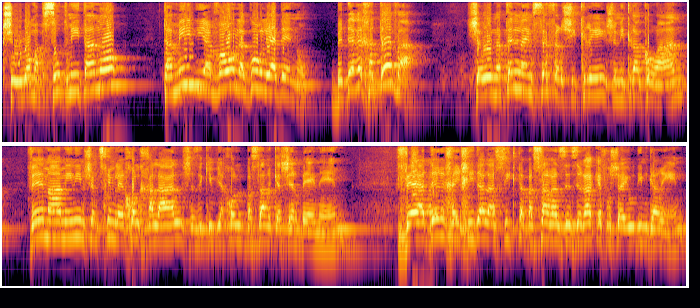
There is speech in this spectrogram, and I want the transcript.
כשהוא לא מבסוט מאיתנו, תמיד יבואו לגור לידינו, בדרך הטבע, שהוא נותן להם ספר שקרי שנקרא קוראן, והם מאמינים שהם צריכים לאכול חלל, שזה כביכול בשר כשר בעיניהם, והדרך היחידה להשיג את הבשר הזה זה רק איפה שהיהודים גרים,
